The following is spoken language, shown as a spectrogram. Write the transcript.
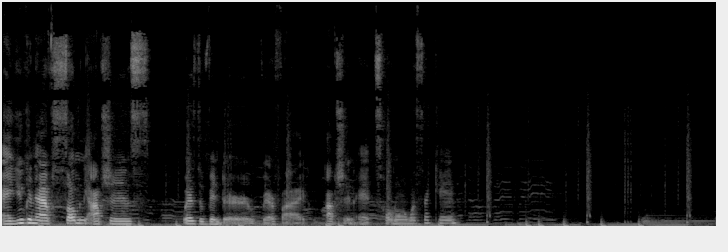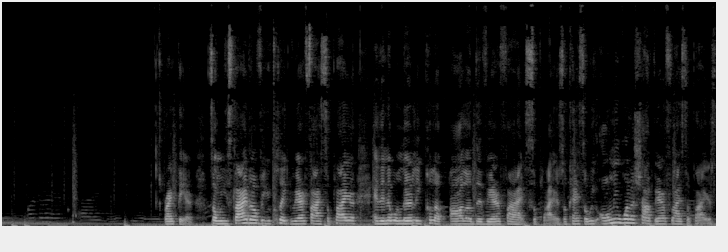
And you can have so many options. Where's the vendor verified option at? Hold on one second right there. So when you slide over, you click verify supplier and then it will literally pull up all of the verified suppliers, okay? So we only want to shop verified suppliers.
